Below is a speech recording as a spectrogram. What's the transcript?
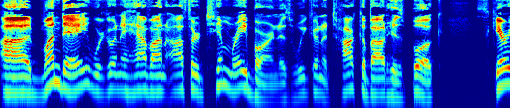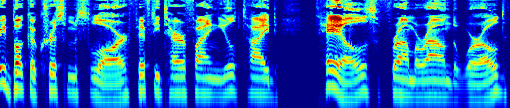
Uh, Monday, we're going to have on author Tim Rayborn as we're going to talk about his book, Scary Book of Christmas Lore 50 Terrifying Yuletide Tales from Around the World.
